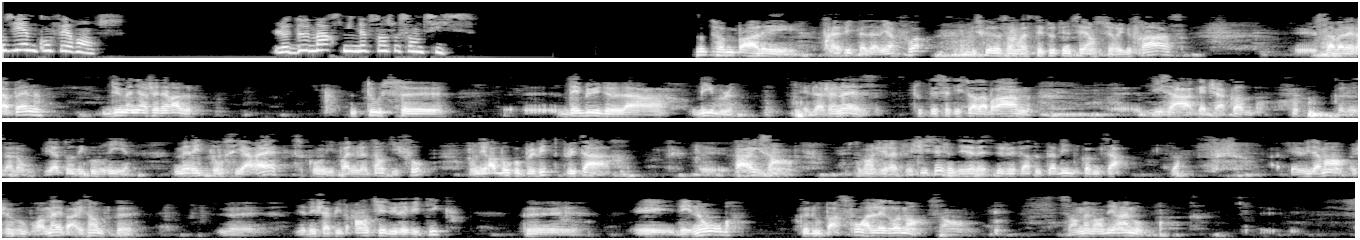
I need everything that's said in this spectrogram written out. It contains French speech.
onzième conférence, le 2 mars 1966. Nous ne sommes pas allés très vite la dernière fois, puisque nous sommes restés toute une séance sur une phrase. Ça valait la peine. D'une manière générale, tout ce euh, début de la Bible et de la Genèse, toute cette histoire d'Abraham, euh, d'Isaac et de Jacob, que nous allons bientôt découvrir, mérite qu'on s'y arrête, qu'on y prenne le temps qu'il faut. On ira beaucoup plus vite plus tard. par exemple, justement j'y réfléchissais, je me disais, est-ce que je vais faire toute la Bible comme ça, Évidemment, je vous promets, par exemple, que il y a des chapitres entiers du Lévitique que, et des nombres que nous passerons allègrement, sans, sans même en dire un mot.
